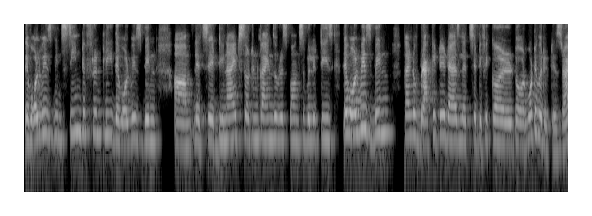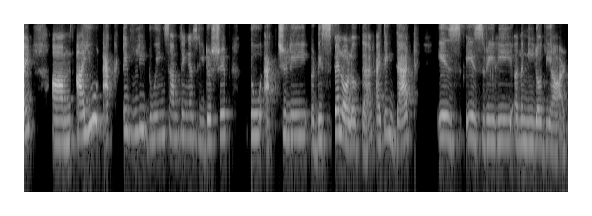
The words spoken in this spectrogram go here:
They've always been seen differently. They've always been, um, let's say, denied certain kinds of responsibilities. They've always been kind of bracketed as, let's say, difficult or whatever it is, right? Um, are you actively doing something as leadership to actually dispel all of that? I think that is is really the need of the hour.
